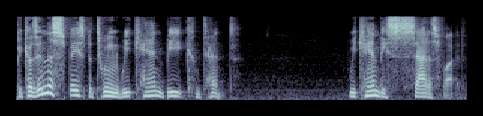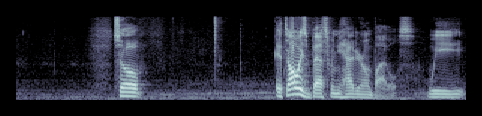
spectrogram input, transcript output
Because in this space between, we can be content, we can be satisfied. So, it's always best when you have your own Bibles. We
